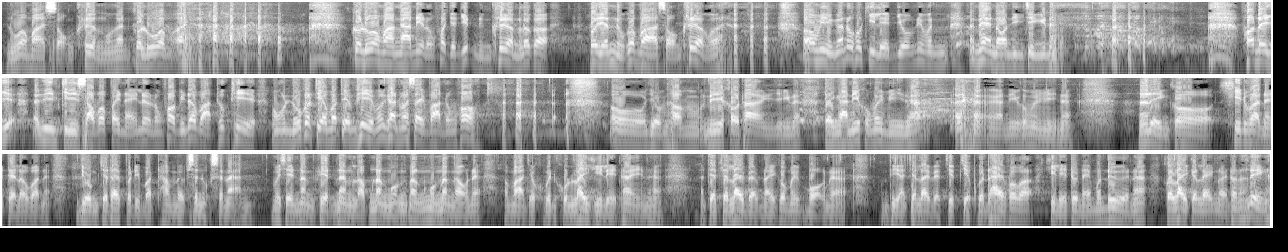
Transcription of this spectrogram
หนูเอามาสองเครื่องเหมือนกันก็รู้ว่า ก็รู้ว่ามางานนี่หลวงพ่อจะยึดหนึ่งเครื่อง แล้วก็เพราะฉะนั้นหนูก็มาสองเครื่องวะเอามีอย่างนั้นโอ้กิเลสโยมนี่มันแน่นอนจริงๆนะพอได้ยินกี่สาวว่าไปไหนเลยหลวงพ่อบิณฑบาตทุกที่ หนูก็เตรียมมาเต็มที่เหมือนกันมาใส่บาตรหลวงพ่อ โอ้โยมทำนี่เข้าท่าจริงๆนะแต่งานนี้คงไม่มีนะงานนี้คงไม่มีนะนั่นเองก็คิดว่าในแต่ละวันโยมจะได้ปฏิบัติธรรมแบบสนุกสนาน ไม่ใช่นั่งเครียดนั่งหลับนั่งง่วงนั่งง่วงนั่งเหงาเนี่ยมาจะเป็นคนไล่กิเลสให้นะ แต่จะไล่แบบไหนก็ไม่บอกนะบางทีอาจจะไล่แบบเจ็บๆก็ได้ เพราะว่ากิเลสตัวไหนมันดื้อนะก็ไล่กันแรงหน่อยเท่านั้นเอง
